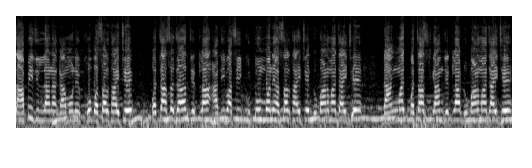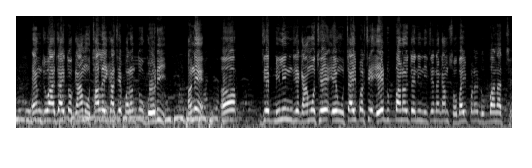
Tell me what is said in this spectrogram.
તાપી જિલ્લાના ગામોને ખૂબ અસર થાય છે. પચાસ હજાર જેટલા આદિવાસી કુટુંબોને અસર થાય છે. ડુબાણમાં જાય છે. ડાંગમાં જ પચાસ ગામ જેટલા ડુબાણમાં જાય છે. એમ જોવા જાય તો ગામ ઓછા લખ્યા છે, પરંતુ ગોડી અને જે મિલિન જે ગામો છે એ ઊંચાઈ પર છે. એ ડૂબવાના હોય તો એની નીચેના ગામ સ્વાભાવિકપણે ડૂબવાના જ છે.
